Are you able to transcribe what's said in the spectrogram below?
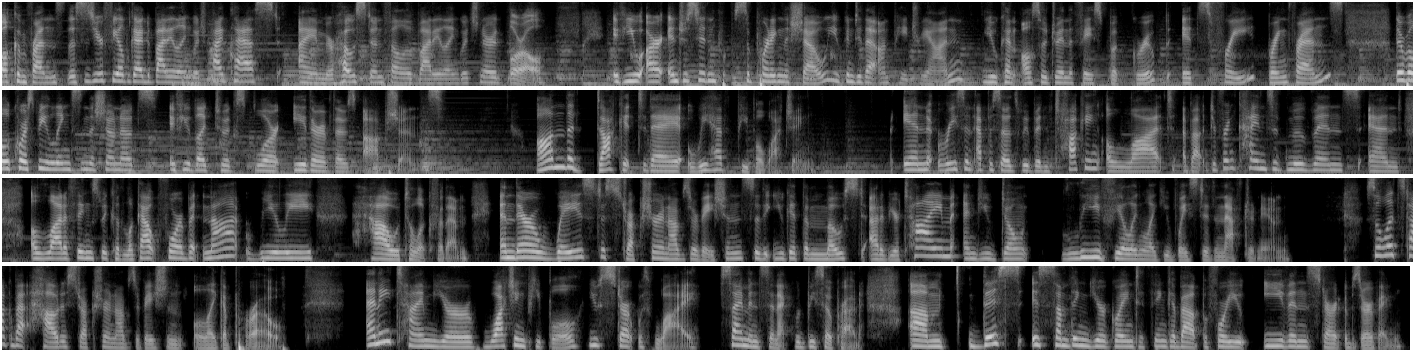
Welcome, friends. This is your Field Guide to Body Language podcast. I am your host and fellow body language nerd, Laurel. If you are interested in supporting the show, you can do that on Patreon. You can also join the Facebook group. It's free. Bring friends. There will, of course, be links in the show notes if you'd like to explore either of those options. On the docket today, we have people watching. In recent episodes, we've been talking a lot about different kinds of movements and a lot of things we could look out for, but not really how to look for them. And there are ways to structure an observation so that you get the most out of your time and you don't leave feeling like you've wasted an afternoon. So let's talk about how to structure an observation like a pro. Anytime you're watching people, you start with why. Simon Sinek would be so proud. Um, this is something you're going to think about before you even start observing.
